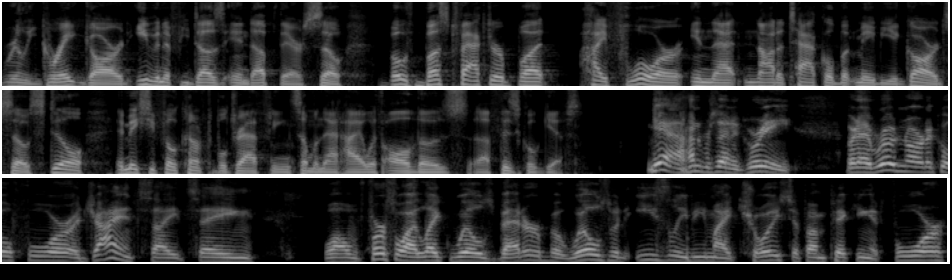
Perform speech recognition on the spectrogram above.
really great guard, even if he does end up there. So both bust factor, but high floor in that not a tackle but maybe a guard. So still, it makes you feel comfortable drafting someone that high with all those uh, physical gifts. Yeah, 100% agree. But I wrote an article for a Giant site saying, well, first of all, I like Wills better, but Wills would easily be my choice if I'm picking at four.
